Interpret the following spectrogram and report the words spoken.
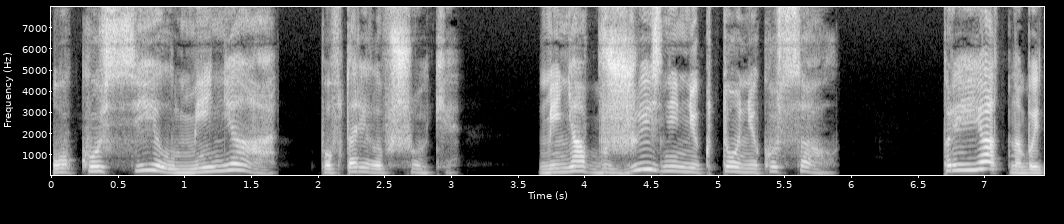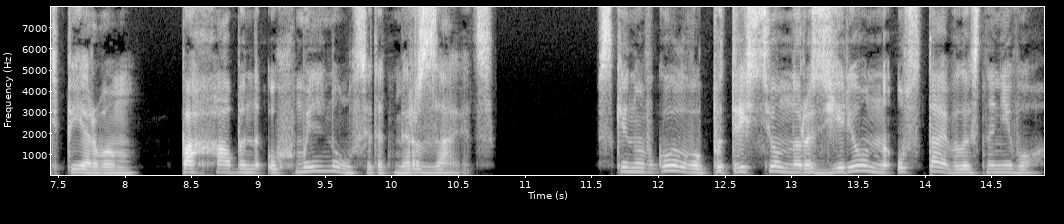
«Укусил меня!» — повторила в шоке. «Меня в жизни никто не кусал. Приятно быть первым, Похабно ухмыльнулся этот мерзавец. Скинув голову, потрясенно разъяренно уставилась на него.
